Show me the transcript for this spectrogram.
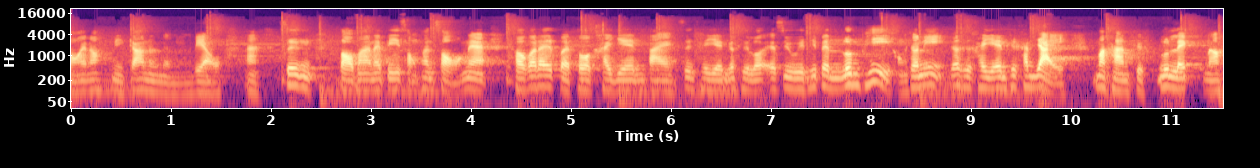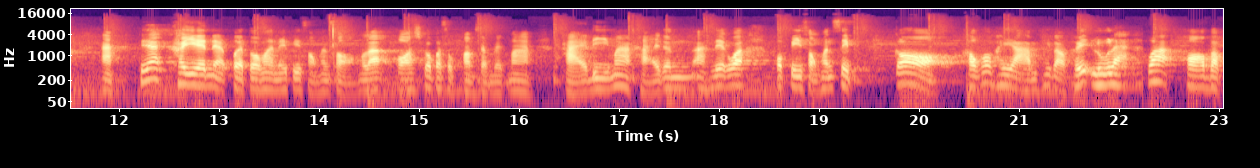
น้อยเนาะมี 911 อย่างเดียวอะซึ่งต่อมาในปี 2002 เนี่ยเขาก็ได้เปิดตัว Cayenne ไป ซึ่ง Cayenne ก็คือรถ SUV ที่เป็นรุ่นพี่ของเจ้านี่ก็คือ Cayenne คือคันใหญ่มาคานคือรุ่นเล็กเนาะอะทีนี้ย Cayenne เนี่ยเปิดตัวมาในปี 2002 และ Porsche ก็ประสบความสำเร็จมาก ขายดีมากขายจนอะเรียกว่าพอปี 2010 ก็เขาก็พยายามที่แบบเฮ้ยรู้แหล้วว่าพอแบบ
